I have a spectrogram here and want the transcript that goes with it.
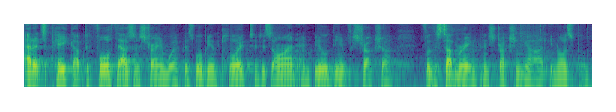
At its peak, up to 4,000 Australian workers will be employed to design and build the infrastructure for the submarine construction yard in Osborne.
